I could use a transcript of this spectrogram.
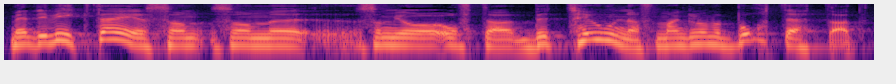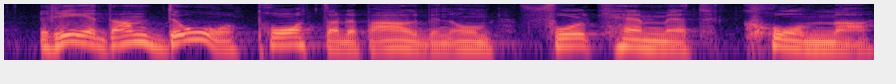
men det viktiga är, som, som, eh, som jag ofta betonar, för man glömmer bort detta, att redan då pratade Per Albin om folkhemmet, komma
